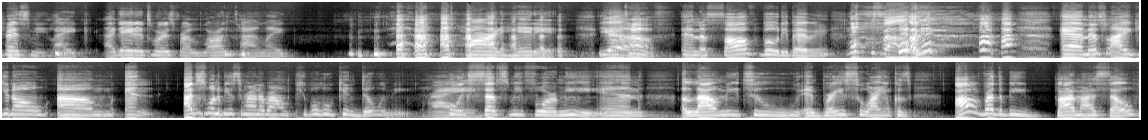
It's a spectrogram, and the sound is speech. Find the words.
Trust me. Like I dated a Taurus for a long time. Like hard headed, yeah, tough. and a soft booty, baby. So- and it's like you know, um, and I just want to be surrounded around people who can deal with me, who accepts me for me, and allow me to embrace who I am. Because I would rather be by myself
